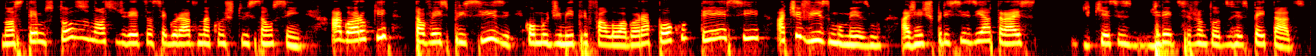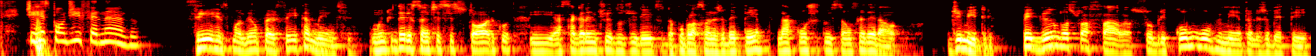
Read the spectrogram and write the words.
nós temos todos os nossos direitos assegurados na Constituição, sim. Agora, o que talvez precise, como o Dimitri falou agora há pouco, ter esse ativismo mesmo. A gente precisa ir atrás de que esses direitos sejam todos respeitados. Te respondi, Fernando? Sim, respondeu perfeitamente. Muito interessante esse histórico e essa garantia dos direitos da população LGBT na Constituição Federal. Dimitri, pegando a sua fala sobre como o movimento LGBT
